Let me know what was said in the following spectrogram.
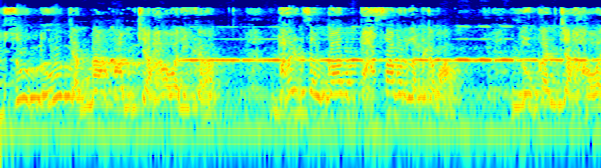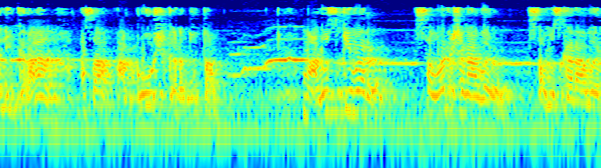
जो तो त्यांना आमच्या हवाली करा. भर चौकात फासावर लटकवा लोकांच्या हवाली करा असा आक्रोश करत होता. माणुसकीवर संरक्षणावर संस्कारावर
